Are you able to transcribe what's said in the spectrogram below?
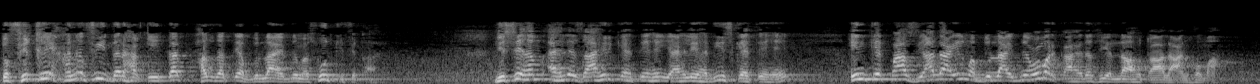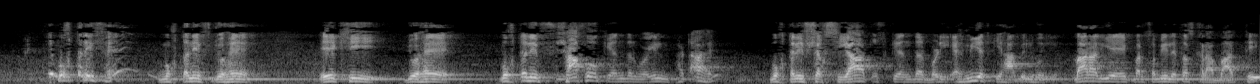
تو فقہ حنفی در حقیقت حضرت عبداللہ ابن مسعود کی فقہ ہے۔ جسے ہم اہل ظاہر کہتے ہیں یا اہل حدیث کہتے ہیں، ان کے پاس زیادہ علم عبداللہ ابن عمر کا ہے رضی اللہ تعالی عنہما۔ یہ مختلف ہیں۔ مختلف جو ہے ایک ہی جو ہے، مختلف شاخوں کے اندر وہ علم پھٹا ہے۔ مختلف شخصیات اس کے اندر بڑی اہمیت کی حامل ہوئی ہے بہرحال یہ ایک بار سبیل تذکرہ بات تھی۔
